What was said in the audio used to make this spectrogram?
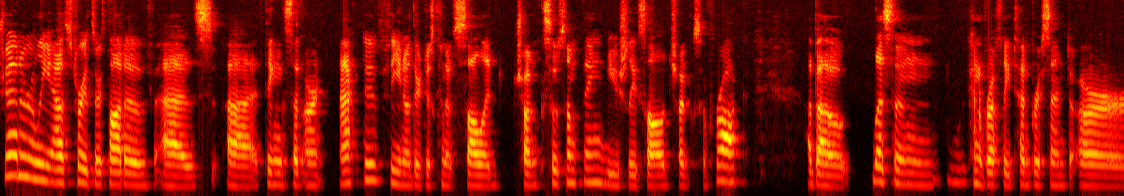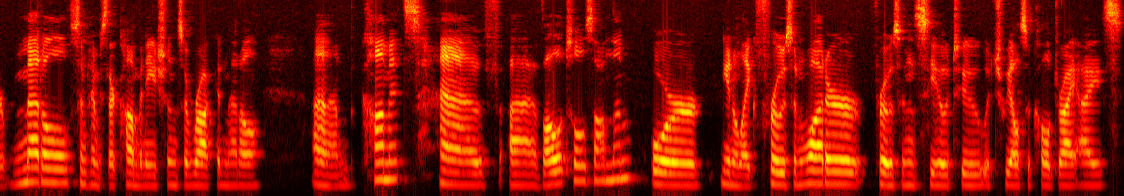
generally, asteroids are thought of as uh, things that aren't active. You know, they're just kind of solid chunks of something, usually solid chunks of rock. About less than kind of roughly 10% are metal. Sometimes they're combinations of rock and metal. Um, comets have uh, volatiles on them, or you know, like frozen water, frozen CO2, which we also call dry ice,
